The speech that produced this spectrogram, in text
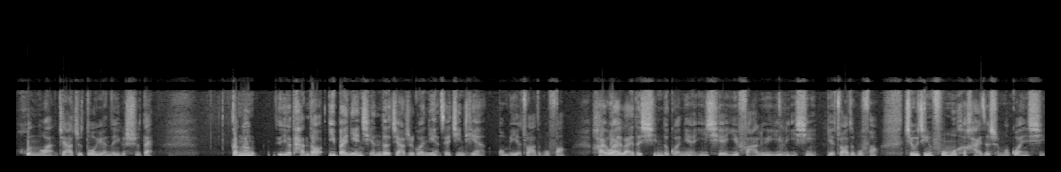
混乱、价值多元的一个时代。刚刚也谈到，一百年前的价值观念，在今天我们也抓着不放。海外来的新的观念，一切以法律、以理性也抓着不放。究竟父母和孩子什么关系？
